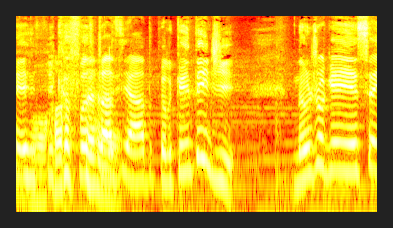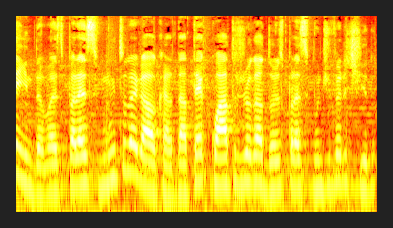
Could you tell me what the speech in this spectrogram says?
ele Nossa, fica fantasiado, véio. pelo que eu entendi. Não joguei esse ainda, mas parece muito legal, cara. Dá até quatro jogadores, parece muito divertido.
